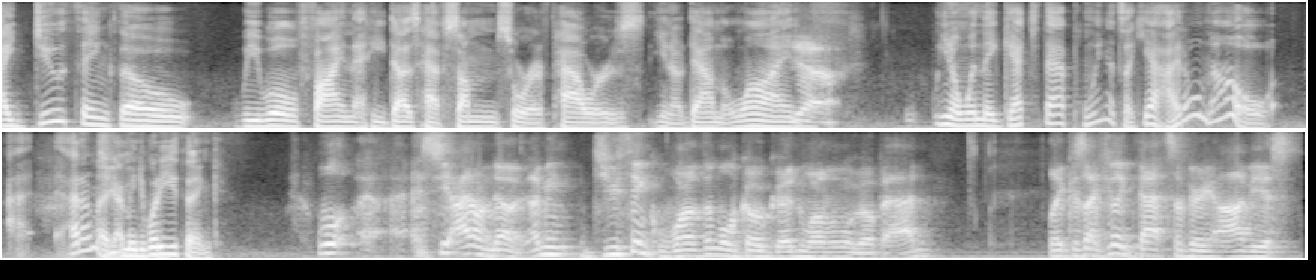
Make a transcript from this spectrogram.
I do think though we will find that he does have some sort of powers, you know, down the line. Yeah. You know, when they get to that point, it's like, yeah, I don't know. I, I don't know. Do you, I mean, what do you think? Well, uh, see, I don't know. I mean, do you think one of them will go good and one of them will go bad? Like, because I feel like that's a very obvious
